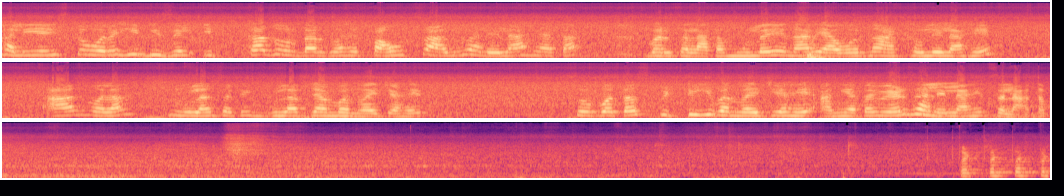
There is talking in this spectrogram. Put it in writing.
खाली येईस्तोवरही भिजेल इतका जोरदार जो आहे पाऊस चालू झालेला आहे आता. बरं चला आता मुलं येणार यावरनं आठवलेलं आहे. आज मला मुलांसाठी गुलाबजाम बनवायचे आहेत. सोबतच पिट्टीही बनवायची आहे आणि आता वेळ झालेला आहे. चला आता पटपट पटपट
